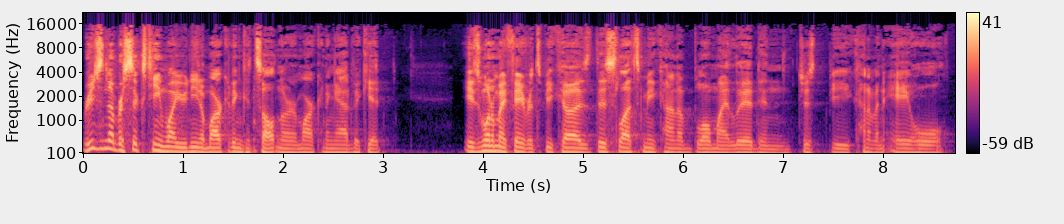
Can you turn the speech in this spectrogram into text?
Reason number 16 why you need a marketing consultant or a marketing advocate is one of my favorites because this lets me kind of blow my lid and just be kind of an a hole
